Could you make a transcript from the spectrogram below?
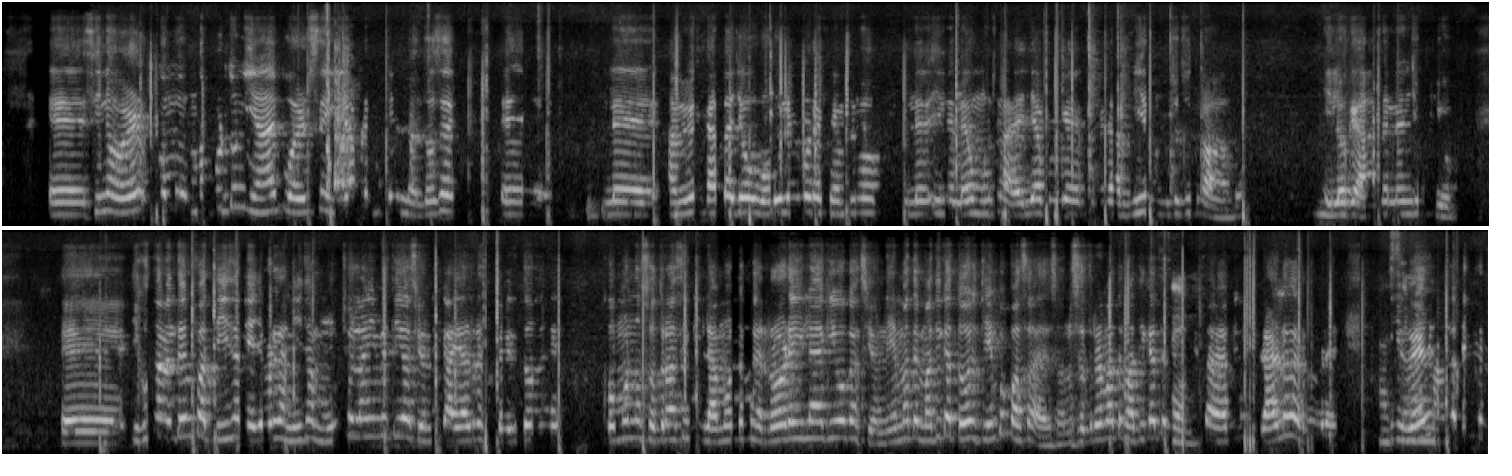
Eh, sino ver como una oportunidad de poder seguir aprendiendo. Entonces, eh, a mí me encanta Joe Bowler, por ejemplo, y le, leo mucho a ella porque, porque admiro mucho su trabajo y lo que hacen en YouTube. Eh, y justamente enfatizan y ella organiza mucho las investigaciones que hay al respecto de cómo nosotros asimilamos los errores y las equivocaciones. Y en matemática todo el tiempo pasa eso. Nosotros en matemática tenemos que saber administrar los errores y ver el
